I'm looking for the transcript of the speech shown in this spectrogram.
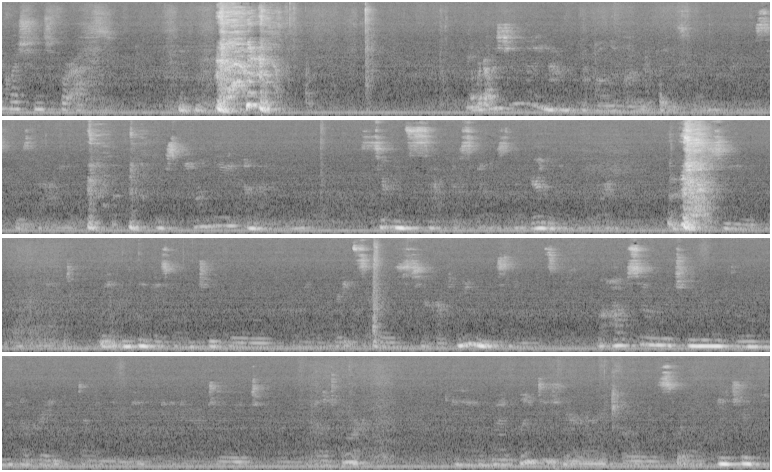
questions for us? The question that I have for all of you is is that there's probably a certain set of skills that you're looking for to that you think is going to bring great skills to our community. needs, but also to Thank.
